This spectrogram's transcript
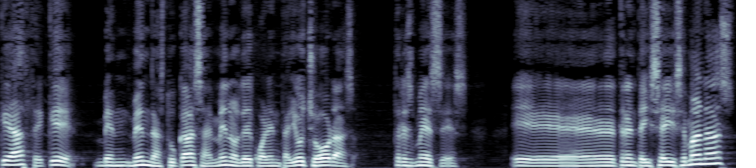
que hace que vendas tu casa en menos de 48 horas, 3 meses, eh, 36 semanas,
